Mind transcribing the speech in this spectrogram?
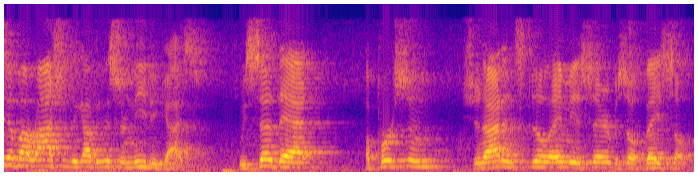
say about Rashi? They got to be this or needed, guys. We said that a person should not instill Amy Aser B'Sof Beso.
